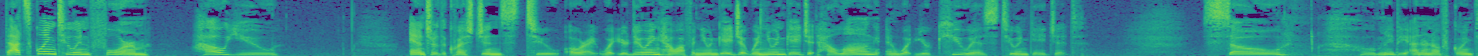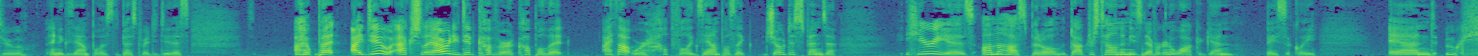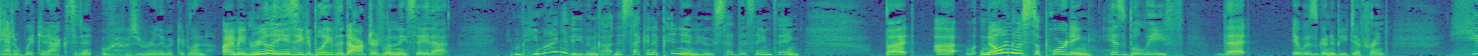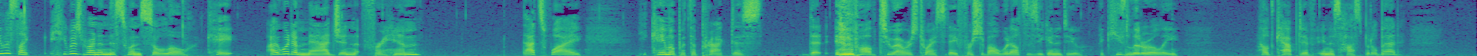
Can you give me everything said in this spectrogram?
that's going to inform how you answer the questions to, all right, what you're doing, how often you engage it, when you engage it, how long, and what your cue is to engage it. So, oh, maybe, I don't know if going through an example is the best way to do this. I, but I do, actually, I already did cover a couple that I thought were helpful examples, like Joe Dispenza. Here he is on the hospital. The doctor's telling him he's never going to walk again, basically. And ooh, he had a wicked accident. Ooh, it was a really wicked one. I mean, really easy to believe the doctors when they say that. He might have even gotten a second opinion who said the same thing. But uh, no one was supporting his belief that it was going to be different. He was like, he was running this one solo. Kate, I would imagine for him, that's why he came up with a practice that involved two hours twice a day. First of all, what else is he going to do? Like, he's literally held captive in his hospital bed.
